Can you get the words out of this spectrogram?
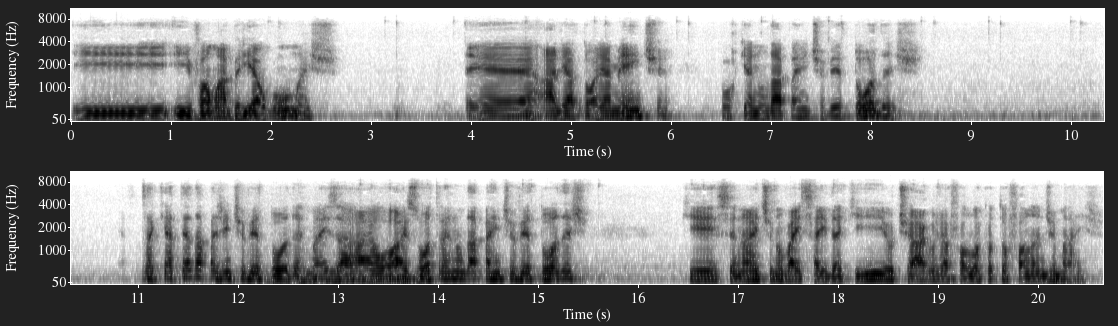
e, e vamos abrir algumas é, aleatoriamente, porque não dá para a gente ver todas. Essas aqui até dá para a gente ver todas, mas a, a, as outras não dá para a gente ver todas, que senão a gente não vai sair daqui e o Thiago já falou que eu estou falando demais.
